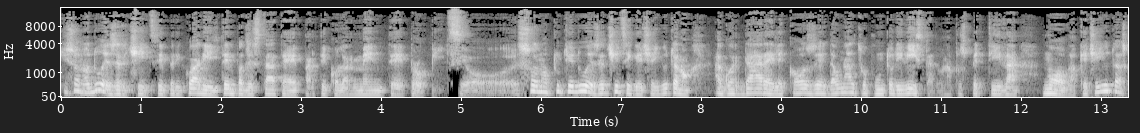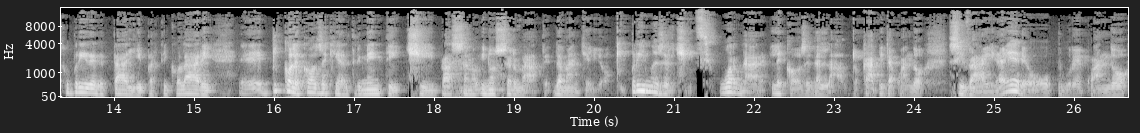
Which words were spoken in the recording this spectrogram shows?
Ci sono due esercizi per i quali il tempo d'estate è particolarmente propizio. Sono tutti e due esercizi che ci aiutano a guardare le cose da un altro punto di vista, da una prospettiva nuova, che ci aiuta a scoprire dettagli particolari, eh, piccole cose che altrimenti ci passano inosservate davanti agli occhi. Primo esercizio, guardare le cose dall'alto. Capita quando si va in aereo oppure quando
